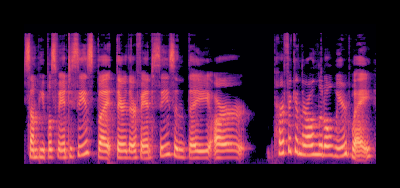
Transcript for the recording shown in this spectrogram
some people's fantasies, but they're their fantasies and they are perfect in their own little weird way.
